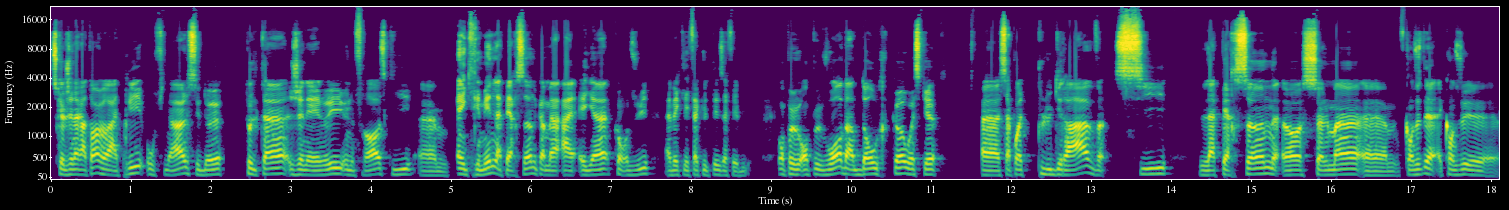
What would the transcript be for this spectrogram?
ce que le générateur a appris au final, c'est de tout le temps générer une phrase qui euh, incrimine la personne comme ayant conduit avec les facultés affaiblies. On peut, on peut voir dans d'autres cas où est-ce que euh, ça peut être plus grave si la personne a seulement euh, conduit, conduit euh,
